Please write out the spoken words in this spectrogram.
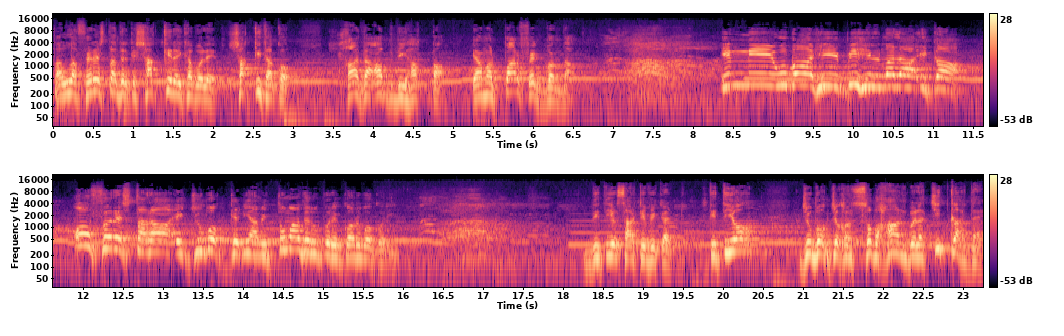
তা আল্লাহ ফেরেস তাদেরকে সাক্ষী রেখা বলে, সাক্ষী থাকো। হাদা আবদি হাক্কা। এ আমার পারফেক্ট বন্দা। ইন্নি উবাহি বিহিল মালাইকা। ও ফেরেশতারা, এই যুবককে নিয়ে আমি তোমাদের উপরে গর্ব করি। দ্বিতীয় সার্টিফিকেট। তৃতীয়, যুবক যখন সোবহান বলে চিৎকার দেয়,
